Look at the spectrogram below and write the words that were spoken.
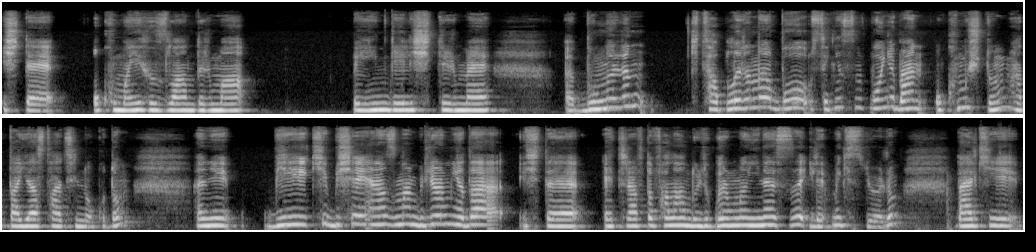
İşte okumayı hızlandırma, beyin geliştirme. E, bunların kitaplarını bu 8. sınıf boyunca ben okumuştum. Hatta yaz tatilinde okudum. Hani bir iki bir şey en azından biliyorum ya da işte etrafta falan duyduklarımı yine size iletmek istiyorum. Belki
